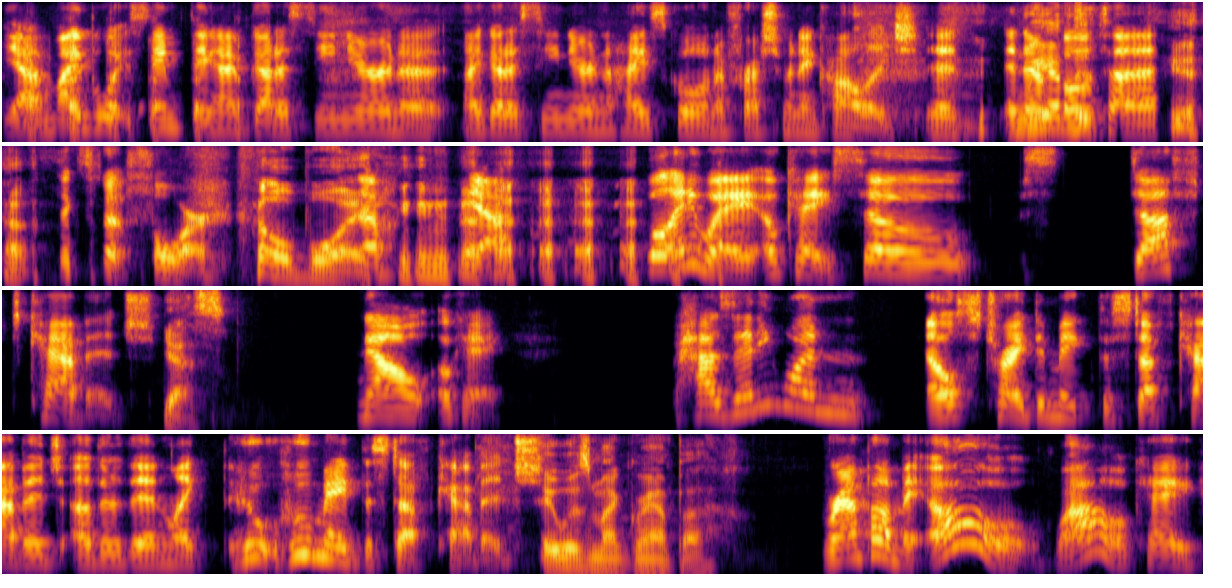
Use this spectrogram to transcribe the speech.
Yeah, my boy, same thing. I've got a senior and a, I got a senior in high school and a freshman in college, and, and they're both the, uh, yeah. six foot four. Oh boy. So, yeah. Well, anyway, okay, so stuffed cabbage. Yes. Now, okay, has anyone else tried to make the stuffed cabbage other than like who who made the stuffed cabbage? It was my grandpa. Grandpa made. Oh, wow. Okay.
